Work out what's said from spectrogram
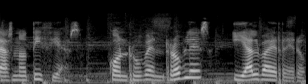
Las noticias con Rubén Robles y Alba Herrero.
